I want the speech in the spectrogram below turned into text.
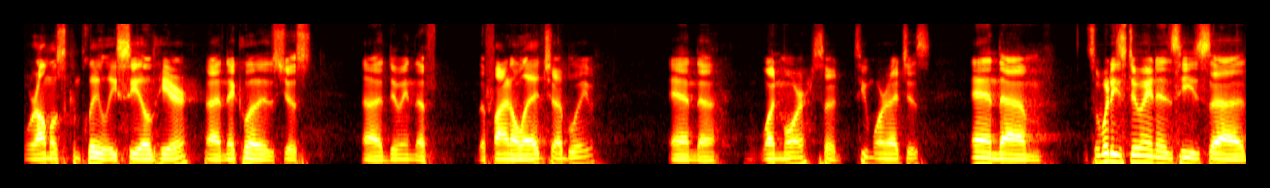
we're almost completely sealed here. Uh, Nicola is just uh, doing the, the final edge, I believe. And uh, one more, so two more edges. And um, so what he's doing is he's uh,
